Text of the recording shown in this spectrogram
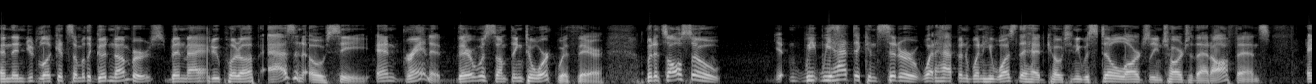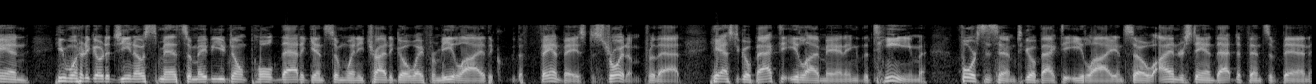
and then you'd look at some of the good numbers Ben McAdoo put up as an OC. And granted, there was something to work with there. But it's also we, we had to consider what happened when he was the head coach and he was still largely in charge of that offense. And he wanted to go to Geno Smith, so maybe you don't hold that against him when he tried to go away from Eli. The, the fan base destroyed him for that. He has to go back to Eli Manning. The team forces him to go back to Eli. And so I understand that defensive Ben.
